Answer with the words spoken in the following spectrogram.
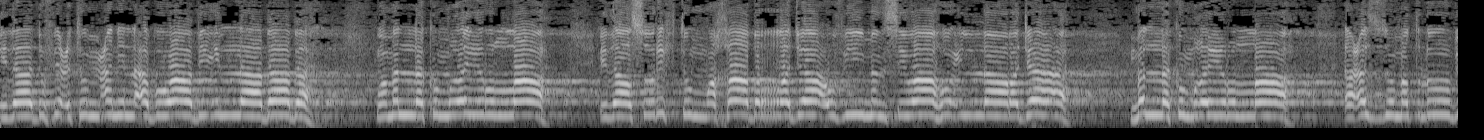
إذا دفعتم عن الأبواب إلا بابه ومن لكم غير الله؟ إذا صرفتم وخاب الرجاء في من سواه إلا رجاءه من لكم غير الله؟ أعز مطلوب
